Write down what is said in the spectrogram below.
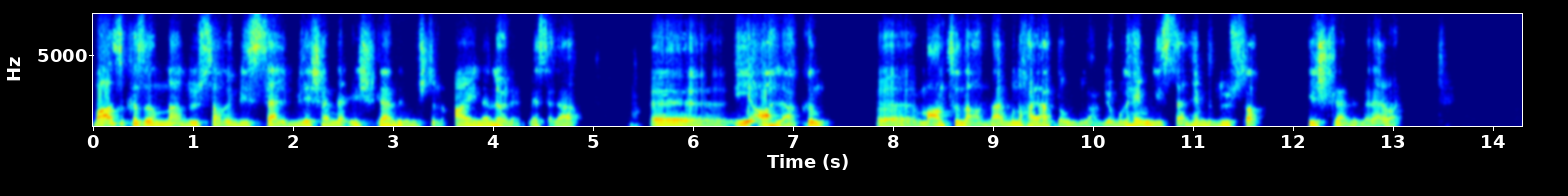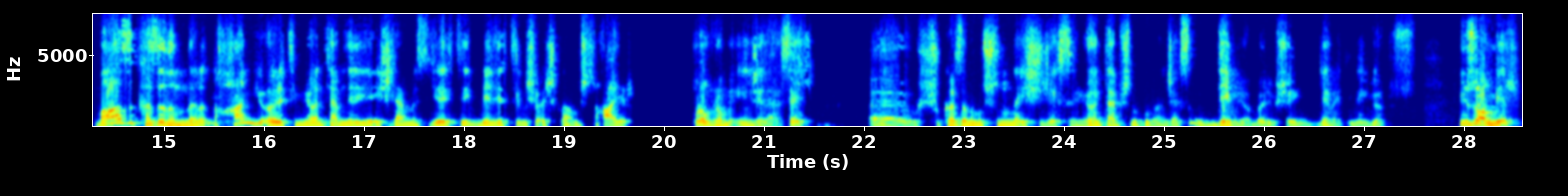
Bazı kazanımlar duysal ve bilişsel bileşenler ilişkilendirilmiştir. Aynen öyle. Mesela e, iyi ahlakın e, mantığını anlar, bunu hayatına uygular diyor. Burada hem bilişsel hem de duysal ilişkilendirmeler var. Bazı kazanımların hangi öğretim yöntemleriyle işlenmesi gerektiği belirtilmiş ve açıklanmıştır. Hayır. Programı incelersek e, şu kazanımı şununla işleyeceksin, yöntem şunu kullanacaksın demiyor. Böyle bir şeyin demediğini görürüz. 111.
